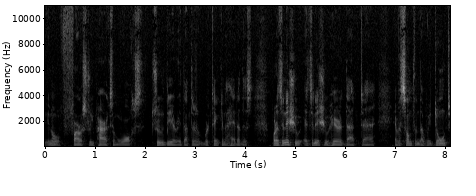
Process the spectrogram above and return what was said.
you know, forestry parks and walks through the area. That we're thinking ahead of this, but it's an issue. It's an issue here that uh, if it's something that we don't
